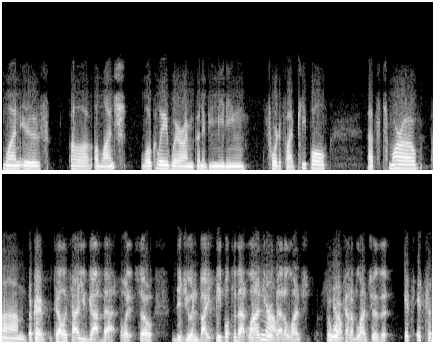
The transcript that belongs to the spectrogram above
one is uh, a lunch locally where I'm going to be meeting four to five people. That's tomorrow. Um, okay, tell us how you got that. What, so, did you invite people to that lunch, no. or is that a lunch? So, no. what kind of lunch is it? It's it's a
